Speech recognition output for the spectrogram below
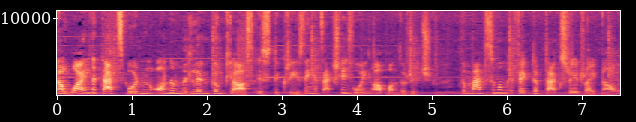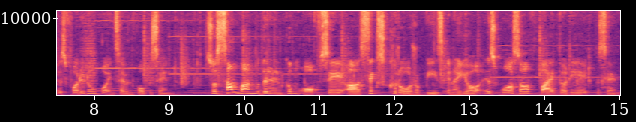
Now, while the tax burden on the middle income class is decreasing, it's actually going up on the rich. The maximum effective tax rate right now is 42.74%. So, someone with an income of, say, uh, 6 crore rupees in a year is worse off by 38%.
